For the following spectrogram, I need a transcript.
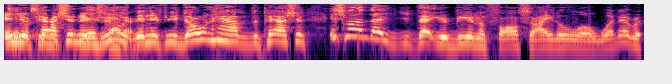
and to- your passion exudes. And if you don't have the passion, it's not that you, that you're being a false idol or whatever.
